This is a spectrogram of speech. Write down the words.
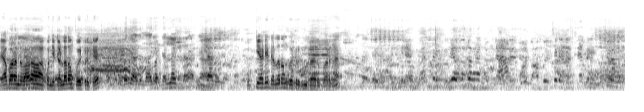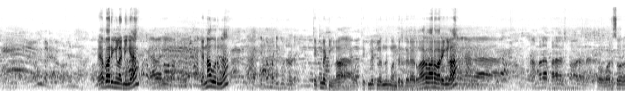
வியாபாரம் இந்த வாரம் கொஞ்சம் டல்லாக தான் போயிட்டுருக்கு. குட்டியாடியே டல்லாக தான் போயிட்டுருக்குன்றாரு பாருங்க. வியாபாரிங்களா நீங்கள் என்ன ஊருங்க? திப்பம்பட்டி கூட்டுரோடு திக்மேட்டிங்களா? ஓ திக்மேட்லேருந்து வந்திருக்கிறாரு. வாரம் வாரம் வரீங்களா? ஓ வருஷம்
